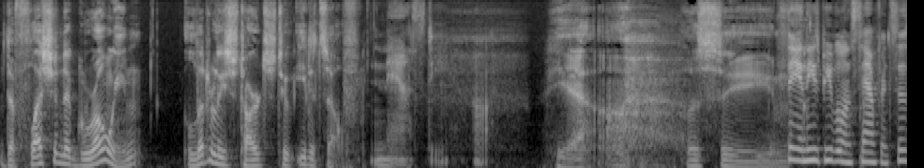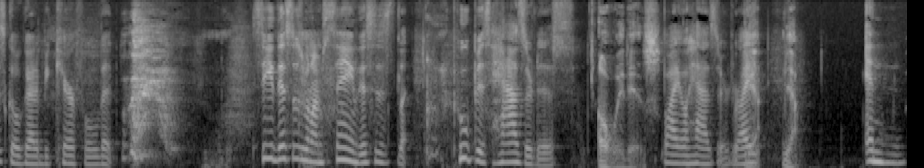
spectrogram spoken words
the flesh in the growing literally starts to eat itself. Nasty. Oh. Yeah. Let's see. See, and these people in San Francisco got to be careful that. See, this is what I'm saying. This is like poop is hazardous, Oh, it is. biohazard, right? Yeah. Yeah. And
